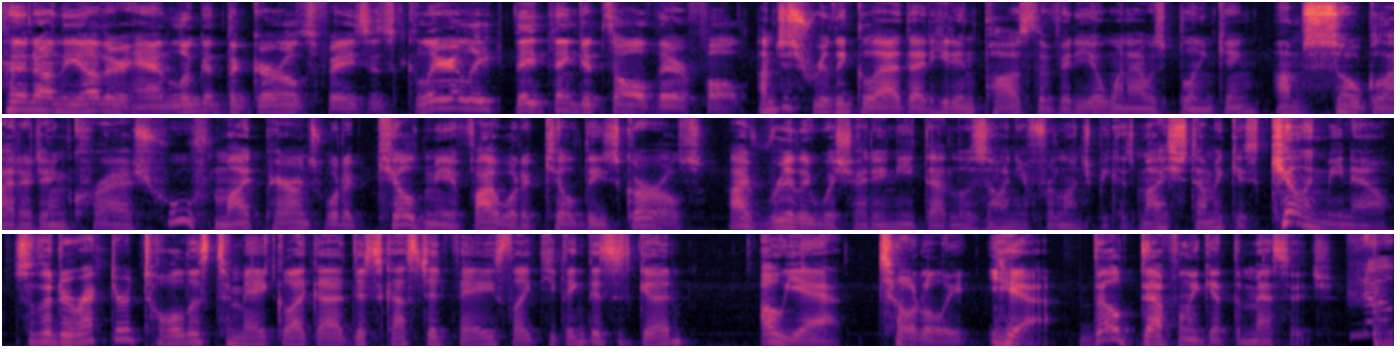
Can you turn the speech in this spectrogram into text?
And on the other hand, look at the girls' faces. Clearly, they think it's all their fault. I'm just really glad that he didn't pause the video when I was blinking. I'm so glad I didn't crash. Whew, my parents would have killed me if I would have killed these girls. I really wish I didn't eat that lasagna for lunch because my stomach is killing me now. So the director told us to make like a disgusted face, like, do you think this is good? Oh yeah, totally. Yeah, they'll definitely get the message. No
